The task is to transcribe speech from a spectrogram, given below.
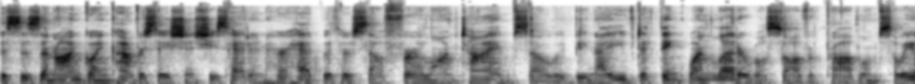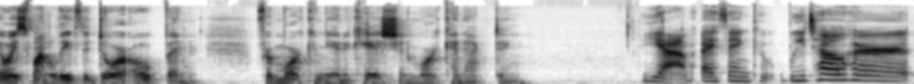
this is an ongoing conversation she's had in her head with herself for a long time. So it would be naive to think one letter will solve a problem. So we always want to leave the door open for more communication, more connecting. Yeah, I think we tell her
